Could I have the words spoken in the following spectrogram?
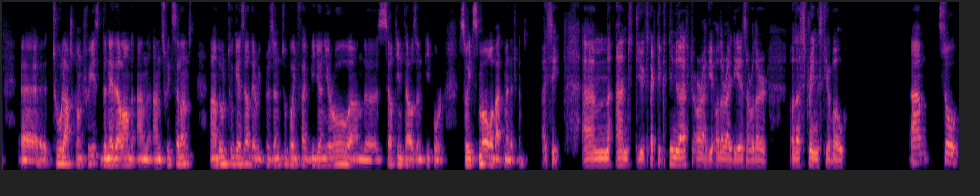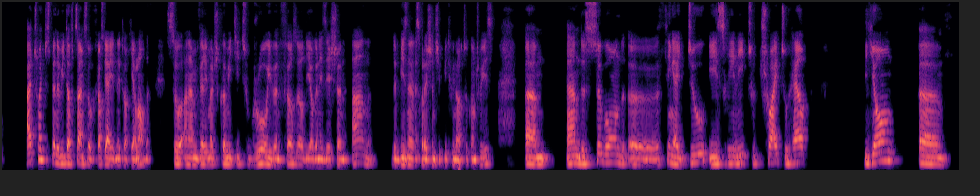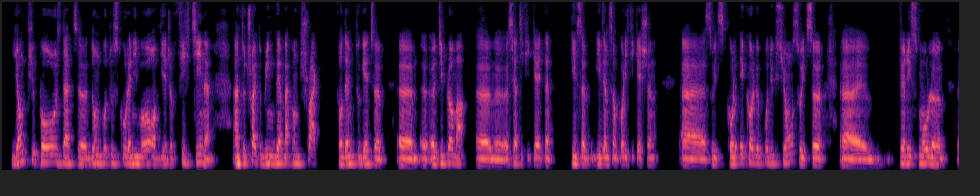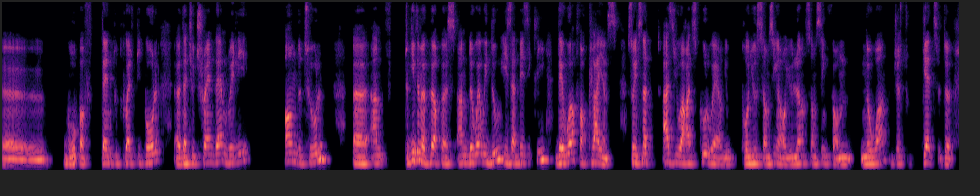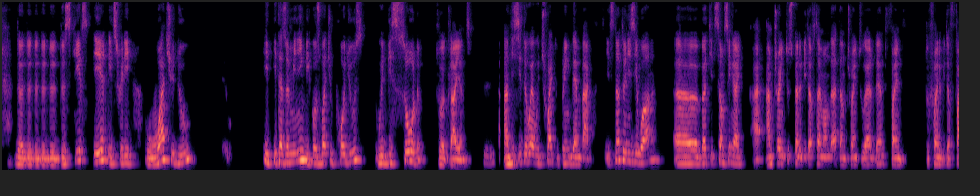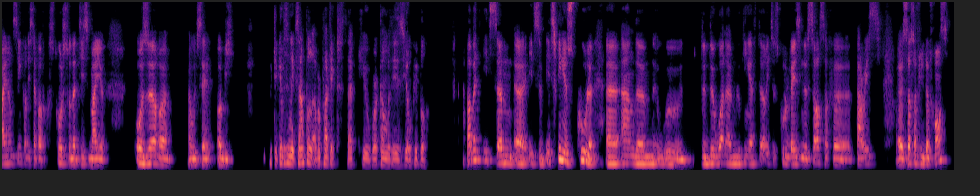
uh, two large countries, the Netherlands and, and Switzerland. And altogether they represent 2.5 billion euro and uh, 13,000 people. So it's more about management. I see. Um, and do you expect to continue that, or have you other ideas or other other strings to your bow? Um, so I try to spend a bit of time. So firstly, I had Network Ireland. So, and I'm very much committed to grow even further the organization and the business relationship between our two countries. Um, and the second uh, thing I do is really to try to help young um, young pupils that uh, don't go to school anymore of the age of 15 and to try to bring them back on track for them to get a, um, a, a diploma, um, a certificate that gives them, give them some qualification. Uh, so it's called École de Production. So it's a, uh very small uh, uh, group of 10 to 12 people uh, that you train them really on the tool uh, and to give them a purpose. And the way we do is that basically they work for clients. So it's not as you are at school where you produce something or you learn something from no one just to get the, the, the, the, the, the skills. Here it's really what you do. It, it has a meaning because what you produce will be sold to a client. Mhm. And this is the way we try to bring them back. It's not an easy one, uh, but it's something I, I, I'm trying to spend a bit of time on that and trying to help them to find, to find a bit of financing for this type of school. So that is my uh, other, uh, I would say, hobby. Would you give us an example of a project that you work on with these young people? Oh, but it's um uh, it's it's really a school, uh, and um, the the one I'm looking after it's a school based in the south of uh, Paris, uh, south of Île-de-France,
